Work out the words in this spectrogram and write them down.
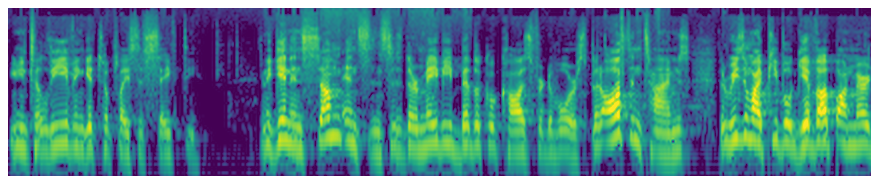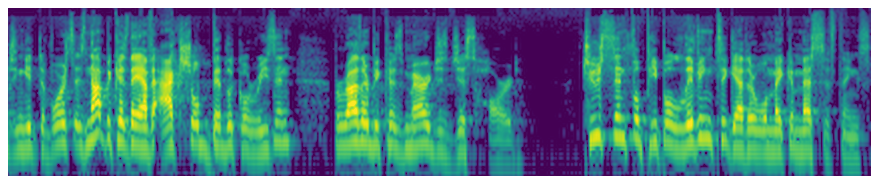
you need to leave and get to a place of safety. And again, in some instances, there may be biblical cause for divorce, but oftentimes, the reason why people give up on marriage and get divorced is not because they have actual biblical reason, but rather because marriage is just hard. Two sinful people living together will make a mess of things.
